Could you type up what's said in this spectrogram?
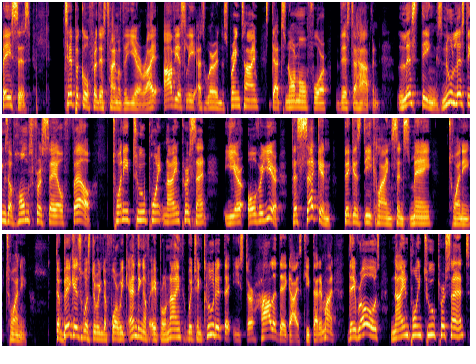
basis typical for this time of the year, right? Obviously, as we're in the springtime, that's normal for this to happen. Listings, new listings of homes for sale fell 22.9% year over year, the second biggest decline since May 2020. The biggest was during the four week ending of April 9th, which included the Easter holiday, guys. Keep that in mind. They rose 9.2%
